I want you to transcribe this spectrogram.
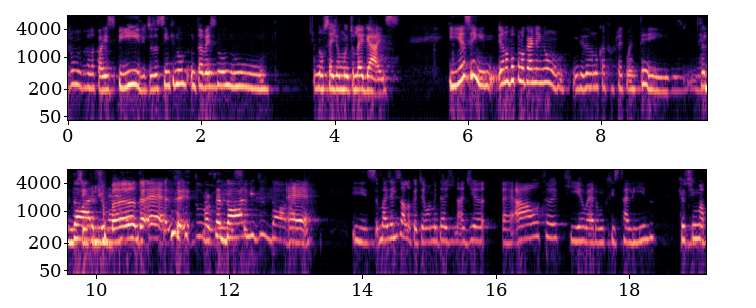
vamos colocar espíritos, assim, que não, talvez não, não, não, sejam muito legais. E assim, eu não vou para lugar nenhum, entendeu? Eu nunca frequentei você dorme, de banda. Né? É, durmo, Mas você dorme e desdobra. É, isso. Mas eles falam que eu tenho uma mentalidade é, alta, que eu era um cristalino, que eu tinha uma,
